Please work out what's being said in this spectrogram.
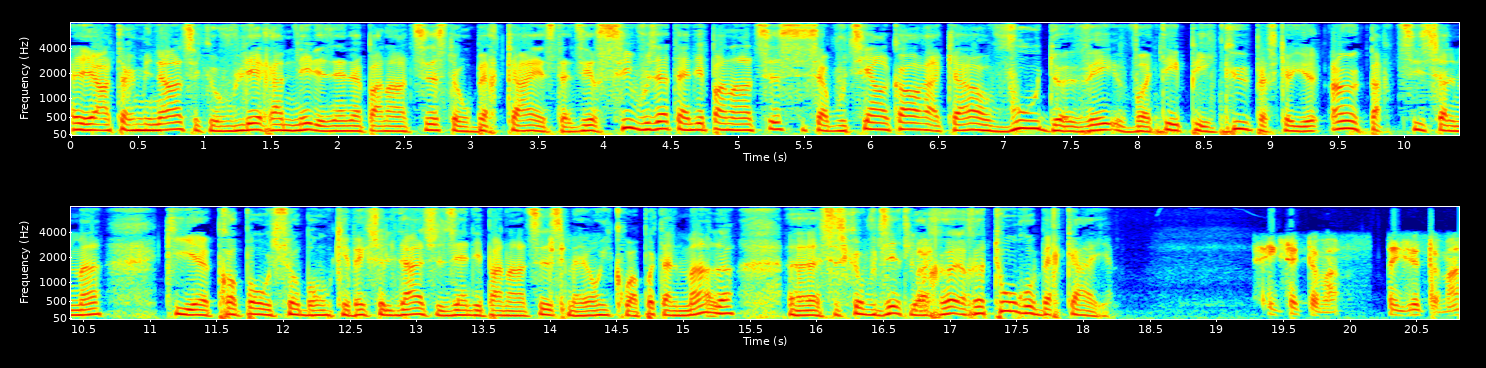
Et en terminant, c'est que vous voulez ramener les indépendantistes au bercail. C'est-à-dire, si vous êtes indépendantiste, si ça vous tient encore à cœur, vous devez voter PQ parce qu'il y a un parti seulement qui euh, propose ça. Bon, Québec solidaire, je dis indépendantiste, mais on y croit pas tellement. là. Euh, c'est ce que vous dites, le retour au bercail. Exactement. Exactement.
